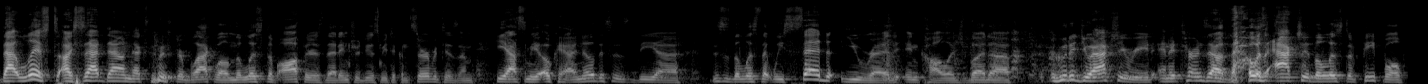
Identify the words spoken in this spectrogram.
that list, I sat down next to Mr. Blackwell, and the list of authors that introduced me to conservatism. He asked me, "Okay, I know this is the uh, this is the list that we said you read in college, but uh, who did you actually read?" And it turns out that was actually the list of people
